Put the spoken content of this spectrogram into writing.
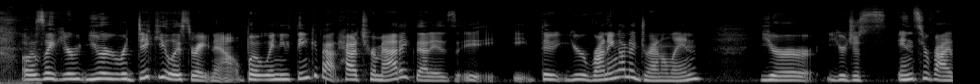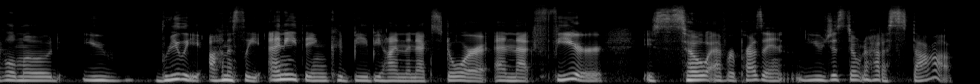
I was like, "You're you're ridiculous right now." But when you think about how traumatic that is, it, it, you're running on adrenaline. You're you're just in survival mode. You really honestly anything could be behind the next door and that fear is so ever present you just don't know how to stop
